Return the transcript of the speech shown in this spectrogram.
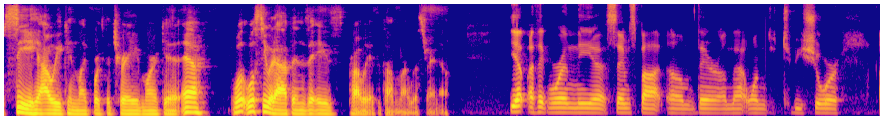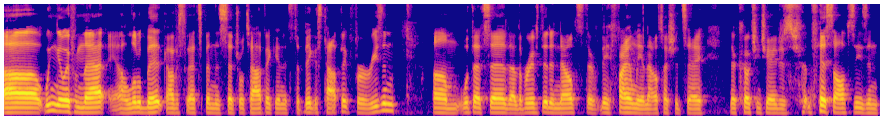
see how he can like work the trade market. Yeah, we'll we'll see what happens. A's probably at the top of my list right now. Yep, I think we're in the uh, same spot um, there on that one, to be sure. Uh, we can get away from that a little bit. Obviously, that's been the central topic, and it's the biggest topic for a reason. Um, with that said, uh, the Braves did announce, their, they finally announced, I should say, their coaching changes this offseason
